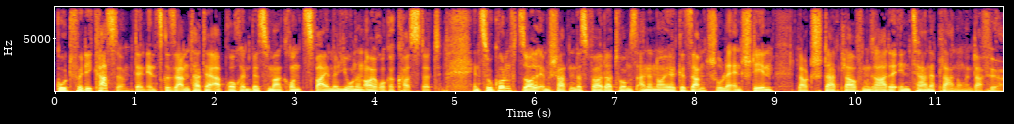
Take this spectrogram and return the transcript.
Gut für die Kasse, denn insgesamt hat der Abbruch in Bismarck rund zwei Millionen Euro gekostet. In Zukunft soll im Schatten des Förderturms eine neue Gesamt Gesamtschule entstehen. Laut Stadt laufen gerade interne Planungen dafür.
